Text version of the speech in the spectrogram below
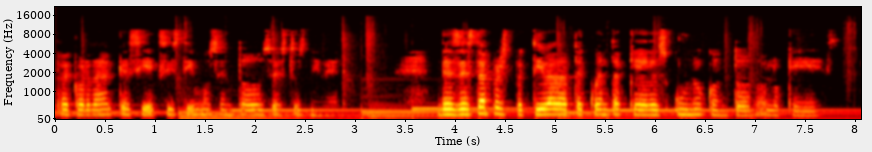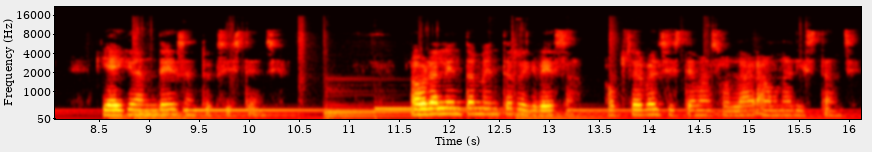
recordar, que sí existimos en todos estos niveles. Desde esta perspectiva date cuenta que eres uno con todo lo que es y hay grandeza en tu existencia. Ahora lentamente regresa, observa el sistema solar a una distancia,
